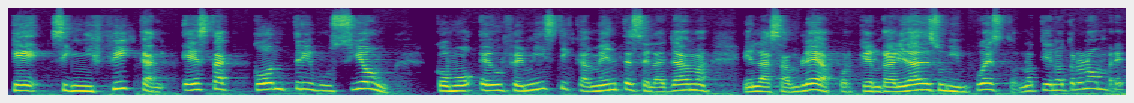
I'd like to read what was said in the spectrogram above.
que significan esta contribución, como eufemísticamente se la llama en la Asamblea, porque en realidad es un impuesto, no tiene otro nombre,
